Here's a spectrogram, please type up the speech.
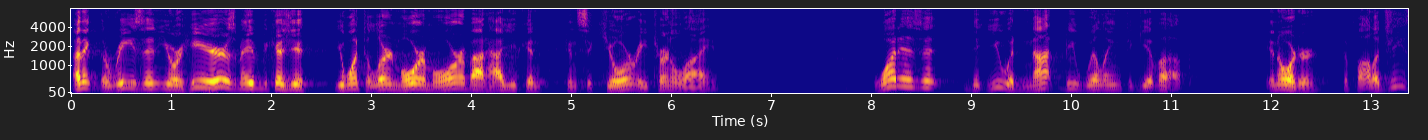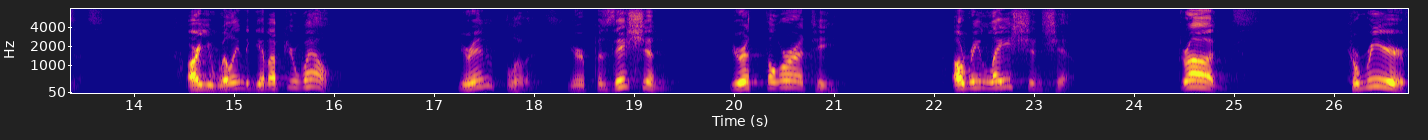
I think the reason you're here is maybe because you, you want to learn more and more about how you can, can secure eternal life. What is it that you would not be willing to give up in order to follow Jesus? Are you willing to give up your wealth, your influence, your position, your authority, a relationship? drugs, career,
